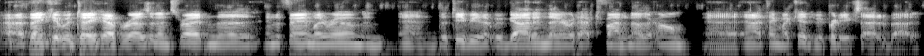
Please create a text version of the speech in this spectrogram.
I think it would take up residence right in the in the family room, and and the TV that we've got in there would have to find another home. Uh, and I think my kids would be pretty excited about it.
